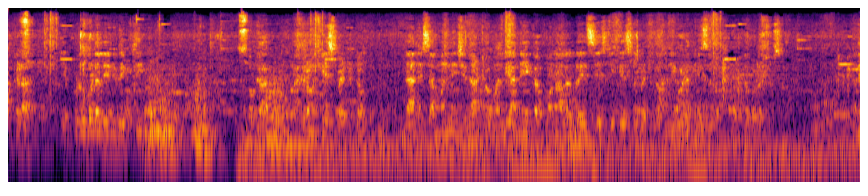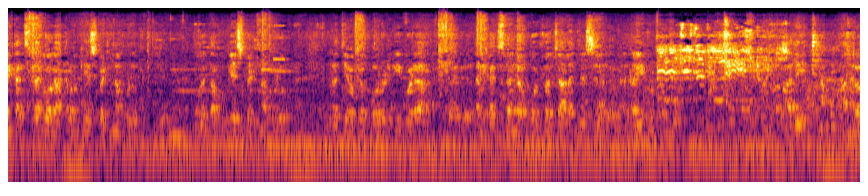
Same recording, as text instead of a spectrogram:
అక్కడ ఎప్పుడు కూడా లేని వ్యక్తి ఒక అక్రమ కేసు పెట్టడం దానికి సంబంధించి దాంట్లో మళ్ళీ అనేక కోణాలలో ఎస్సీ ఎస్టీ కేసులు పెట్టడం అన్ని కూడా కేసులు కూడా చూసాం. నేను ఖచ్చితంగా ఒక అక్రమ కేసు పెట్టినప్పుడు ఒక తప్పు కేసు పెట్టినప్పుడు ప్రతి ఒక్క పౌరుడికి కూడా దాన్ని ఖచ్చితంగా కోర్టులో ఛాలెంజ్ చేసే రైట్ ఉంటుంది. అది అందులో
